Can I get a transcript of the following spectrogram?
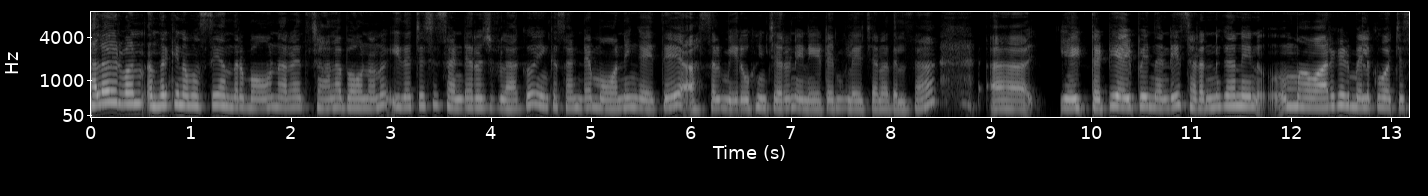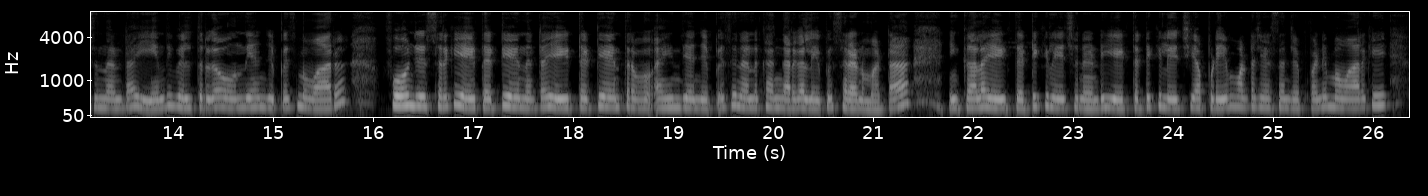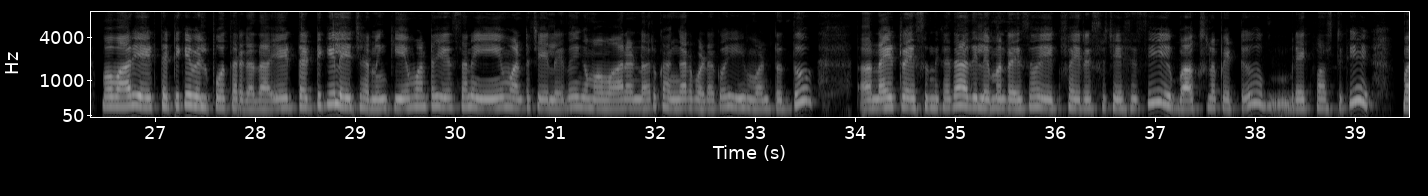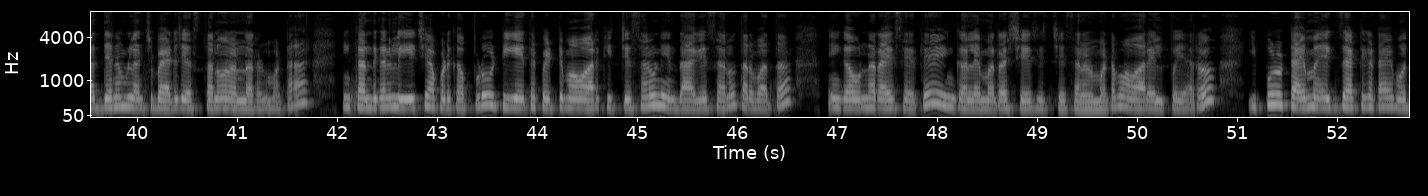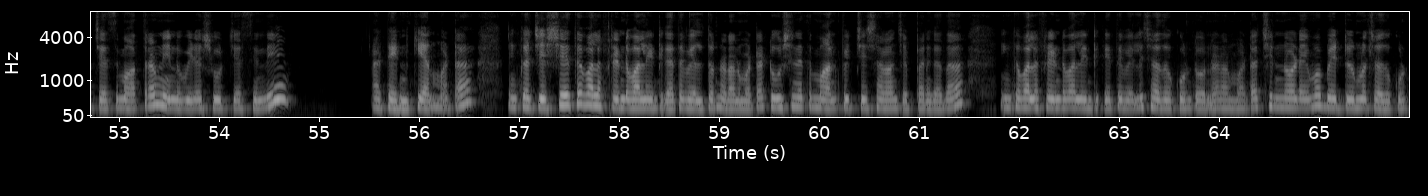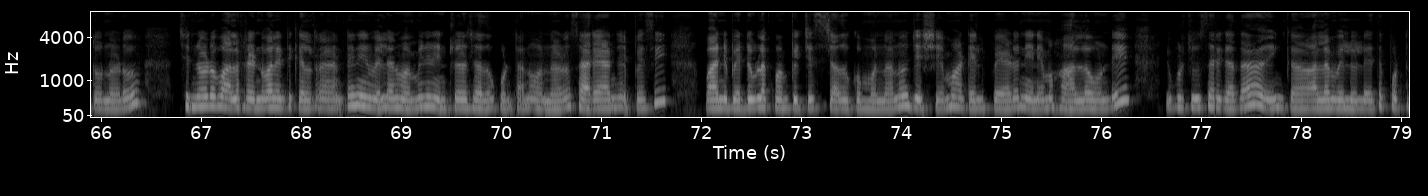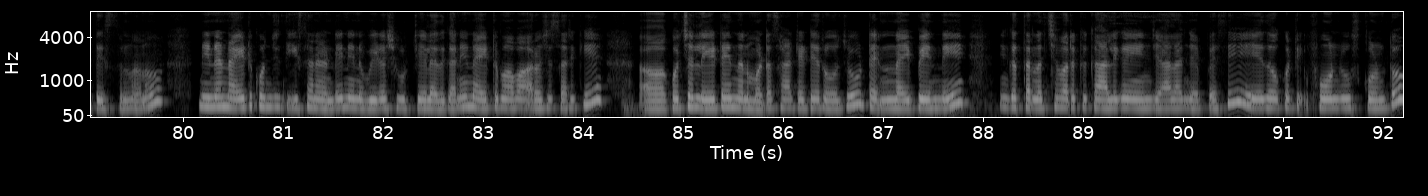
Hello ఇర్వన్ అందరికీ నమస్తే అందరు బాగున్నారా? అయితే చాలా బాగున్నాను. ఇది వచ్చేసి సండే రోజు వ్లాగ్. ఇంకా సండే మార్నింగ్ అయితే అస్సలు మీరు ఊహించారు. నేను ఏ టైంకి లేచానో తెలుసా? ఎయిట్ థర్టీ అయిపోయిందండి. సడన్గా నేను మా వారికి మెలకు వచ్చేసిందంట. ఏంది వెలుతురుగా ఉంది? అని చెప్పేసి మా వారు ఫోన్ చేసేసరికి ఎయిట్ థర్టీ అయిందంట. ఎయిట్ థర్టీ అయిన తర్వాత అయింది అని చెప్పేసి నన్ను కంగారుగా లేపేశారనమాట ఇంకా అలా ఎయిట్ థర్టీకి లేచానండి. ఎయిట్ థర్టీకి లేచి అప్పుడు ఏం వంట చేస్తాను చెప్పండి? మా వారికి మా వారు ఎయిట్ థర్టీకే వెళ్ళిపోతారు కదా. ఎయిట్ థర్టీకి లేచాను. ఇంకేం వంట చేస్తాను ఏం వంట చేయలేదు ఇంకా మా వారు అన్నారు. కంగారు పడకు ఏం వంటొద్దు. నైట్ రైస్ ఉంది కదా అది lemon rice egg fry rice చేసేసి బాక్స్లో పెట్టు బ్రేక్ఫాస్ట్కి. మధ్యాహ్నం లంచ్ బయట చేస్తాను అని అన్నారనమాట ఇంకా అందుకని లేచి అప్పటికప్పుడు టీ అయితే పెట్టి మా వారికి ఇచ్చేసాను నేను తాగేసాను. తర్వాత ఇంకా ఉన్న రైస్ అయితే ఇంకా లెమన్ రైస్ చేసి ఇచ్చేసాను అనమాట మా వారు వెళ్ళిపోయారు. ఇప్పుడు టైం ఎగ్జాక్ట్గా టైం వచ్చేసి మాత్రం నేను వీడియో షూట్ చేసింది టెన్కి అనమాట ఇంకా జస్ట్ అయితే వాళ్ళ ఫ్రెండ్ వాళ్ళ ఇంటికి అయితే వెళ్తున్నాడు అనమాట ట్యూషన్ అయితే మానిపించేశాను అని చెప్పాను కదా! ఇంకా వాళ్ళ ఫ్రెండ్ వాళ్ళ ఇంటికి అయితే వెళ్ళి చదువుకుంటూ ఉన్నాడు అనమాట చిన్నోడేమో బెడ్రూమ్లో చదువుకుంటూ ఉన్నాడు. చిన్నోడు వాళ్ళ ఫ్రెండ్ వాళ్ళ ఇంటికి వెళ్ళరా అంటే నేను వెళ్ళాను మమ్మీ నేను ఇంట్లో చదువుకుంటాను అన్నాడు. సరే అని చెప్పేసి వాడిని బెడ్రూమ్లోకి పంపించేసి చదువుకోమన్నాను. జస్ట్ ఏమో అటు వెళ్ళిపోయాడు. నేనేమో హాల్లో ఉండి ఇప్పుడు చూసారు కదా ఇంకా అల్లం వెల్లుల్లి అయితే పొట్టు తీస్తున్నాను. నిన్న నైట్ కొంచెం తీసానండి నేను వీడియో షూట్ చేయలేదు కానీ నైట్ మా వారు వచ్చేసరికి కొంచెం లేట్ అయిందనమాట. సాటర్డే రోజు టెన్ అయిపోయింది. ఇంకా తను వచ్చే వరకు ఖాళీగా ఏం చేయాలని చెప్పేసి ఏదో ఒకటి ఫోన్ చూసుకుంటూ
